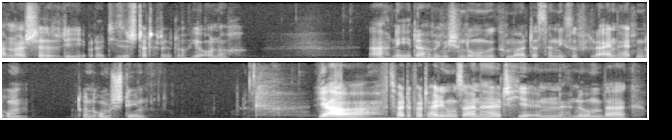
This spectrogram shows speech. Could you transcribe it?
anderen Städte, die... Oder diese Stadt hatte doch hier auch noch... Ach nee, da habe ich mich schon drum gekümmert, dass da nicht so viele Einheiten drum, drin rumstehen. Ja, zweite Verteidigungseinheit hier in Nürnberg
